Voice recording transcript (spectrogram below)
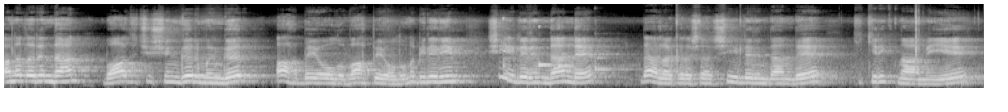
Anılarından Boğaziçi Şıngır Mıngır Ah Beyoğlu Vah Beyoğlu'nu bilelim. Şiirlerinden de değerli arkadaşlar şiirlerinden de Kikirik Name'yi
